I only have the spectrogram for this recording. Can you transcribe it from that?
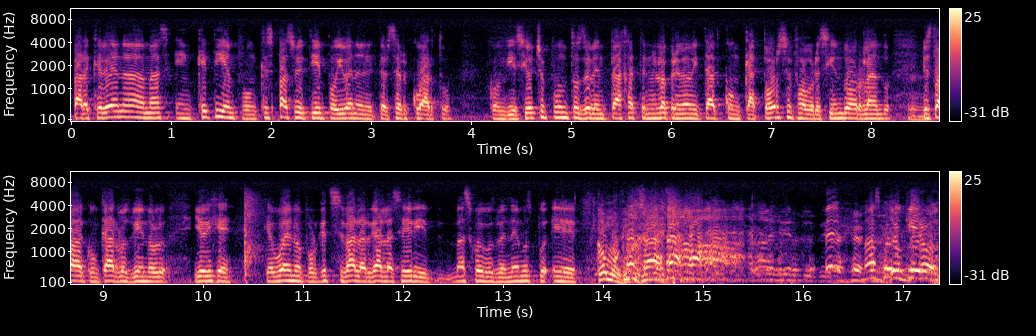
para que vean nada más en qué tiempo, en qué espacio de tiempo iban en el tercer cuarto. Con 18 puntos de ventaja, terminó la primera mitad con 14 favoreciendo a Orlando. Yo estaba con Carlos viéndolo y yo dije, qué bueno, porque se va a alargar la serie, más juegos vendemos. Pues, eh, ¿Cómo? Más yo quiero-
